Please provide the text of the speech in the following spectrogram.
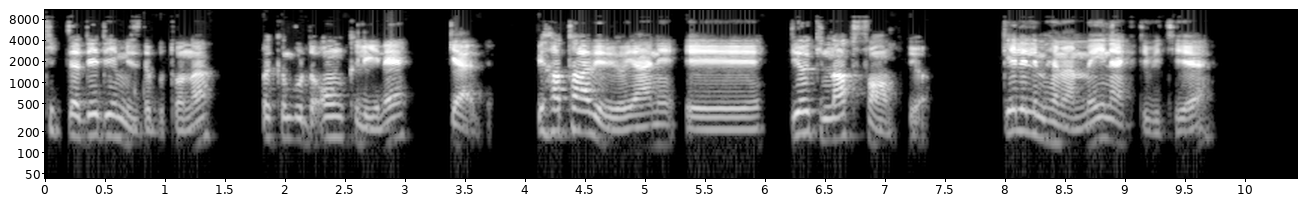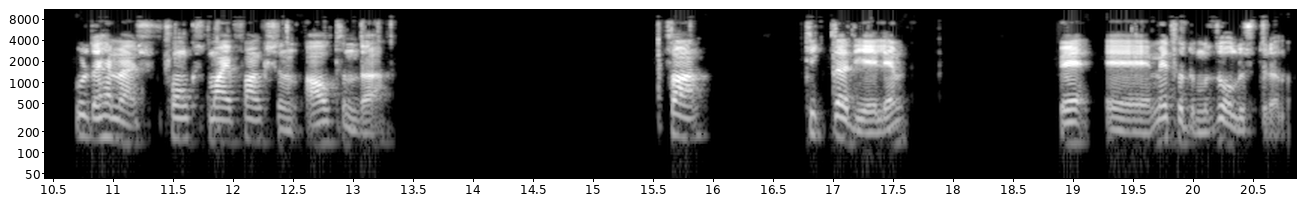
Tıkla dediğimizde butona bakın burada on click'ine geldi. Bir hata veriyor. Yani e, diyor ki not found diyor. Gelelim hemen main activity'ye. Burada hemen şu func my function'ın altında fun tıkla diyelim ve e, metodumuzu oluşturalım.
